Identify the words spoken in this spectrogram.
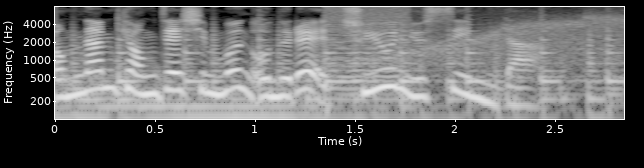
영남경제신문 오늘의 주요 뉴스입니다.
